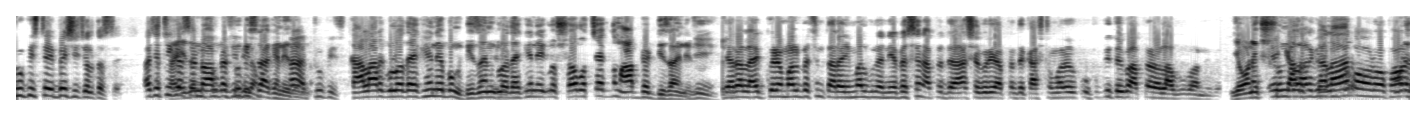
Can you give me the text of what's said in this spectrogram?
টু পিসটাই বেশি চলতেছে। আচ্ছা ঠিক আছে আমি টু পিস রাখেন হ্যাঁ টু পিস কালারগুলো দেখেন এবং ডিজাইনগুলো দেখেন এগুলো সব হচ্ছে একদম আপডেট ডিজাইনের যারা লাইভ করে মাল বেছেন তারা এই মালগুলো নিয়ে বেছেন আপনাদের আশা করি আপনাদের কাস্টমার উপকৃত হবে আপনারা লাভবান হবে যে অনেক সুন্দর কালার অনেক।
